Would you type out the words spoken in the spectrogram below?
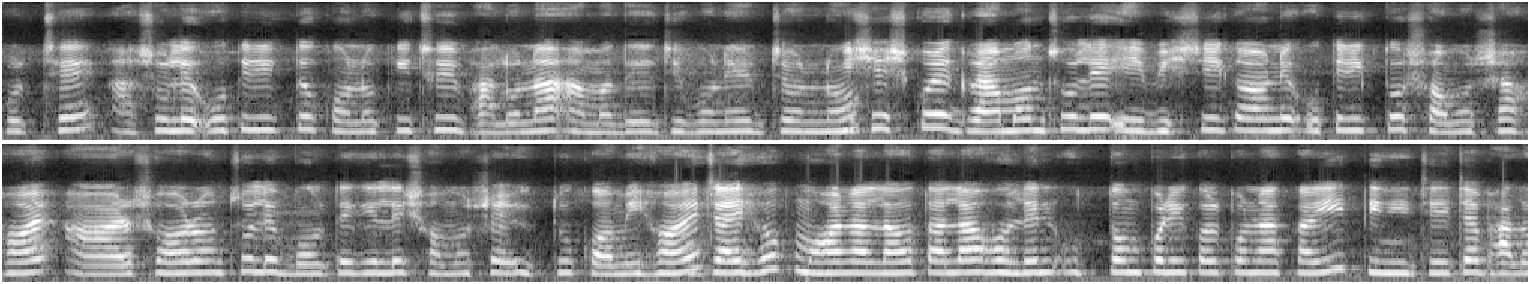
করছে। আসলে অতিরিক্ত কোনো কিছুই ভালো না আমাদের জীবনের জন্য। বিশেষ করে গ্রাম অঞ্চলে এই বৃষ্টির কারণে অতিরিক্ত সমস্যা হয়। আর শহর অঞ্চলে বলতে গেলে সমস্যা একটু কমই হয়। যাই হোক, মহান আল্লাহ তালা হলেন উত্তম পরিকল্পনাকারী। তিনি যেটা ভালো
